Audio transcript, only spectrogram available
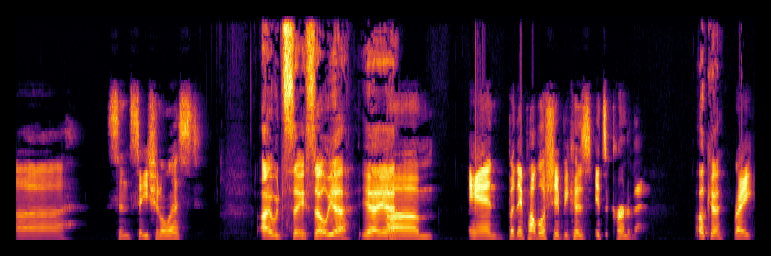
uh, sensationalist. I would say so. Yeah. Yeah. Yeah. Um, and but they published it because it's a current event, okay. right?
